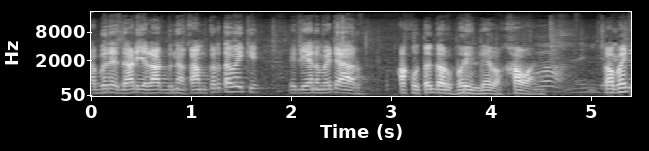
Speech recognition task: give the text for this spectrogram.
આ બધા દાડિયા લાડ બધા કામ કરતા હોય કે એટલે એના માટે આ આખું તગારું ભરીને લેવા ખાવાનું. કા ભાઈ?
